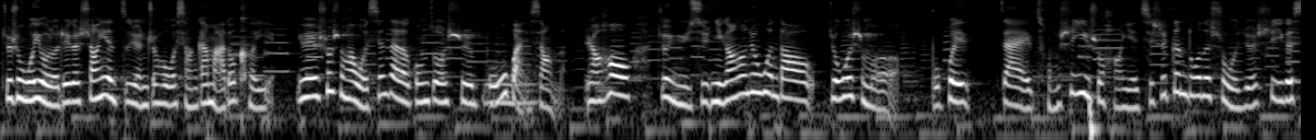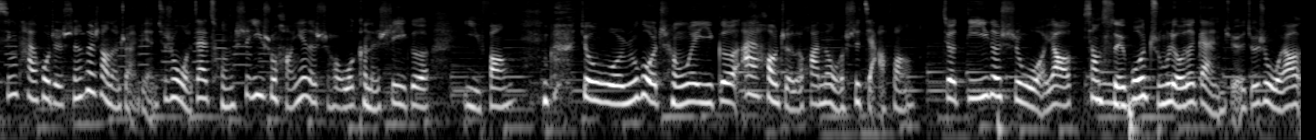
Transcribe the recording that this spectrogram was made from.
就是我有了这个商业资源之后，我想干嘛都可以。因为说实话，我现在的工作是博物馆向的。然后就与其你刚刚就问到，就为什么不会？在从事艺术行业，其实更多的是我觉得是一个心态或者身份上的转变。就是我在从事艺术行业的时候，我可能是一个乙方；就我如果成为一个爱好者的话，那我是甲方。就第一个是我要像随波逐流的感觉，就是我要。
